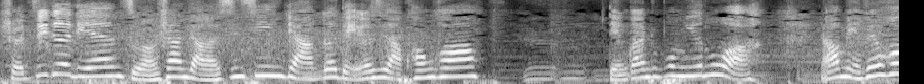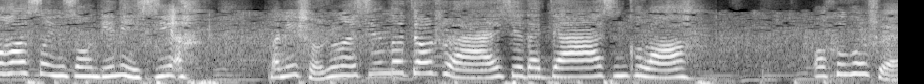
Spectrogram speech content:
手机哥点左上角的星星，第二个点右下角框框，点关注不迷路，然后免费花花送一送，点点心。把你手中的心都交出来，谢谢大家，辛苦了啊。我喝口水。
